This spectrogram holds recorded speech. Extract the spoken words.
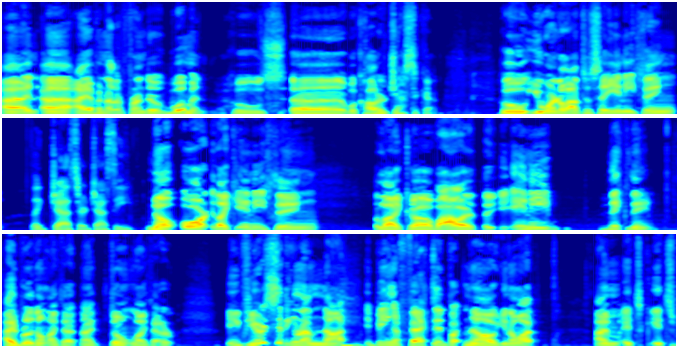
And uh, I have another friend, a woman, who's, uh, we'll call her Jessica, who you weren't allowed to say anything, Like Jess or Jesse. no, or like anything, like, uh, wow, uh, any nickname. I really don't like that. I don't like that. If you're sitting around not being affected, but no, you know what? I'm. It's it's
